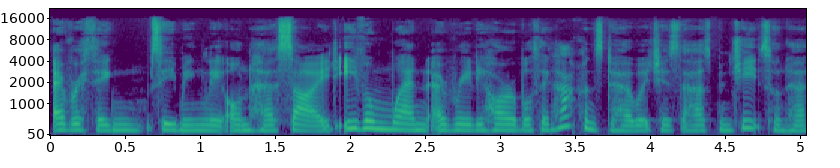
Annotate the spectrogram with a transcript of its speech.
everything seemingly on her side. Even when a really horrible thing happens to her, which is the husband cheats on her,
